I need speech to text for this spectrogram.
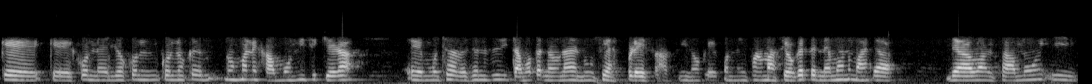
que, que es con ellos con, con los que nos manejamos, ni siquiera eh, muchas veces necesitamos tener una denuncia expresa, sino que con la información que tenemos nomás ya, ya avanzamos y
